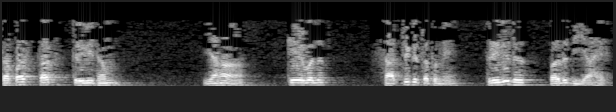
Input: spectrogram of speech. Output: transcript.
तपस्तत् त्रिविधम यहाँ केवल सात्विक तप में त्रिविध पद दिया है।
